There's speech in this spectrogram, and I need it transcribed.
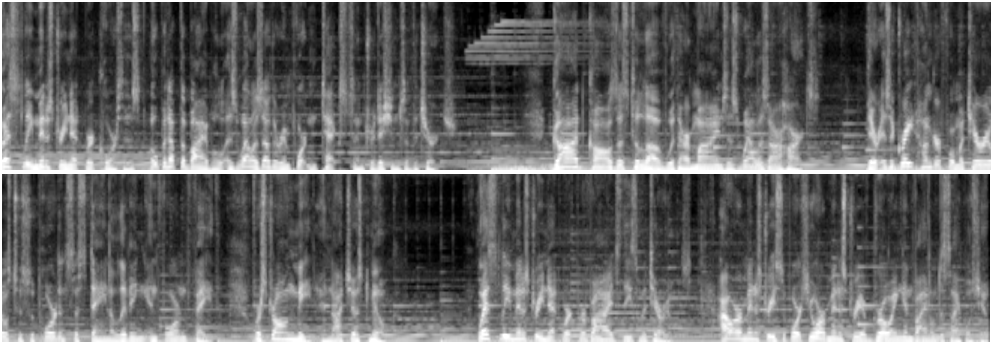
Wesley Ministry Network courses open up the Bible as well as other important texts and traditions of the church. God calls us to love with our minds as well as our hearts. There is a great hunger for materials to support and sustain a living, informed faith, for strong meat and not just milk. Wesley Ministry Network provides these materials. Our ministry supports your ministry of growing and vital discipleship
